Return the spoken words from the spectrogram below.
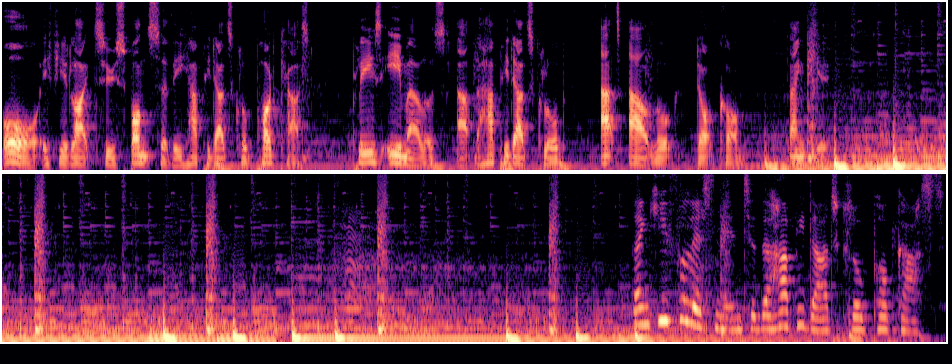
or if you'd like to sponsor the Happy Dads Club podcast, please email us at thehappydadsclub at outlook.com. Thank you. Thank you for listening to the Happy Dads Club podcast.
